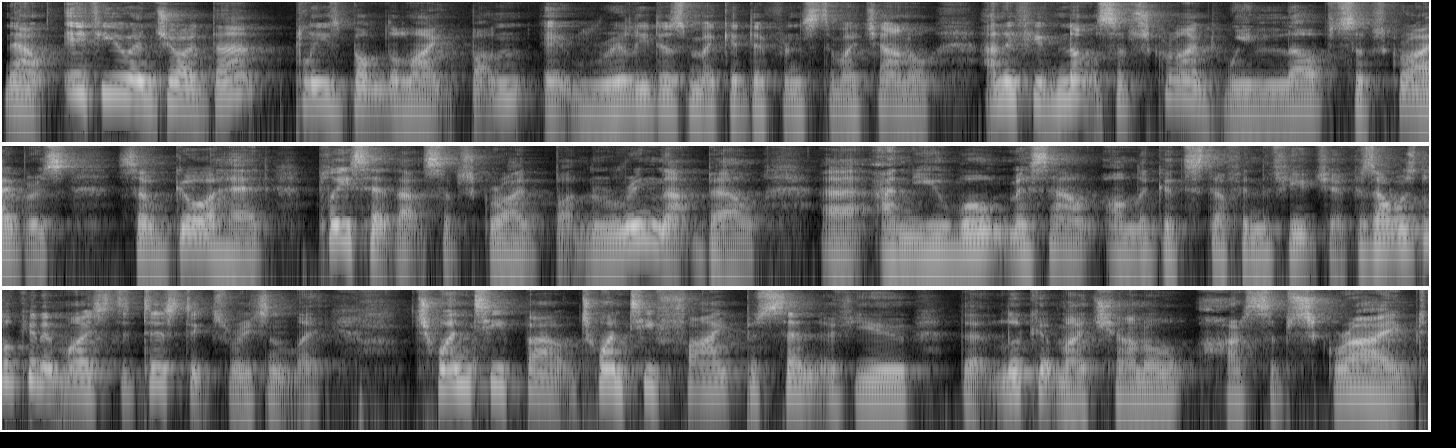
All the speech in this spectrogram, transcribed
Now, if you enjoyed that, please bump the like button. It really does make a difference to my channel. And if you've not subscribed, we love subscribers. So go ahead, please hit that subscribe button, ring that bell, uh, and you won't miss out on the good stuff in the future. Because I was looking at my statistics recently 20, about 25% of you that look at my channel are subscribed.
